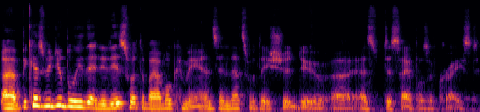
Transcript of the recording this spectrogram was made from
Uh, because we do believe that it is what the Bible commands, and that's what they should do uh, as disciples of Christ.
